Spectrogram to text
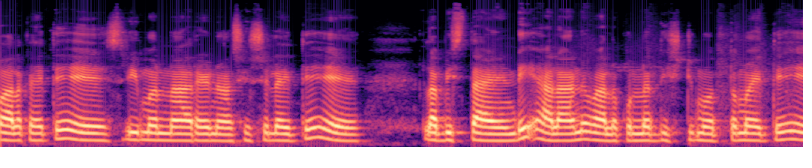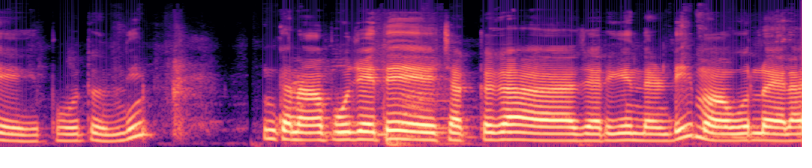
వాళ్ళకైతే శ్రీమన్నారాయణ ఆశీస్సులు అయితే లభిస్తాయండి. అలానే వాళ్ళకున్న దిష్టి మొత్తం అయితే పోతుంది. ఇంకా నా పూజ అయితే చక్కగా జరిగిందండి. మా ఊర్లో ఎలా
